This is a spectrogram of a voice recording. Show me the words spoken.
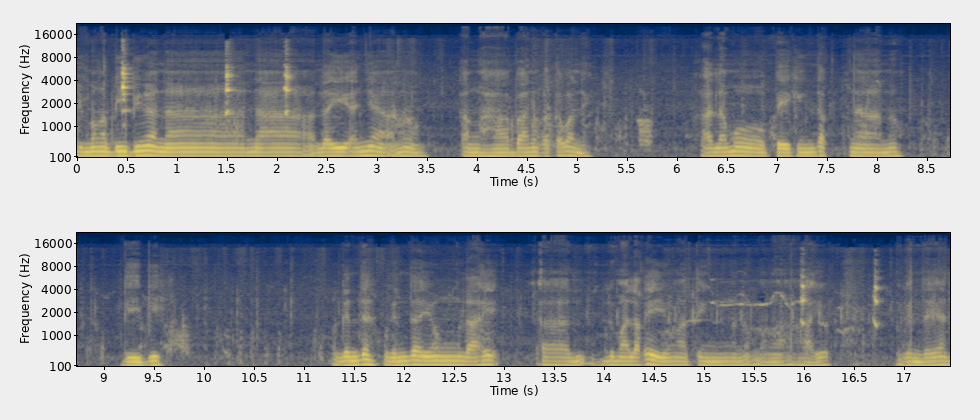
Yung mga bibi nga na na lahian niya ano ang haba ng katawan eh. Akala mo peking duck na ano baby maganda maganda yung lahi. Ah, lumalaki yung ating ano mga hayop. Maganda yan.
